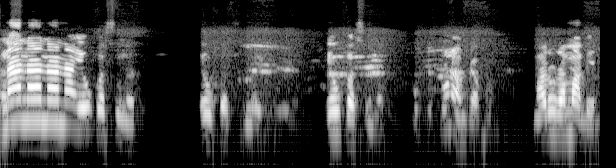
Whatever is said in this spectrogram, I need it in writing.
ને ના ના ના એવું કશું નથી. એવું કશું નથી. એવું કશું નથી. ઓકે શું નામ મારું રમાબેન.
